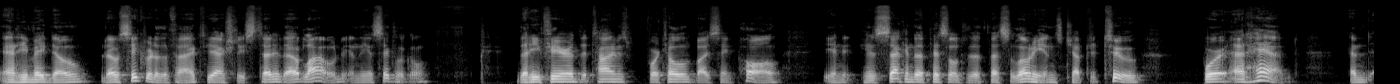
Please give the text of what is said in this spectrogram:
And he made no, no secret of the fact, he actually said it out loud in the encyclical, that he feared the times foretold by St. Paul in his second epistle to the Thessalonians, chapter 2, were at hand. And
